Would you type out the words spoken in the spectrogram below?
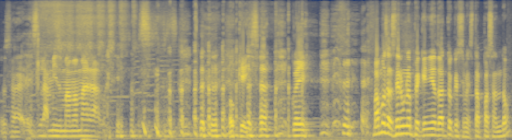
O sea, es la misma mamada, güey. Ok. o sea, güey. Vamos a hacer un pequeño dato que se me está pasando.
